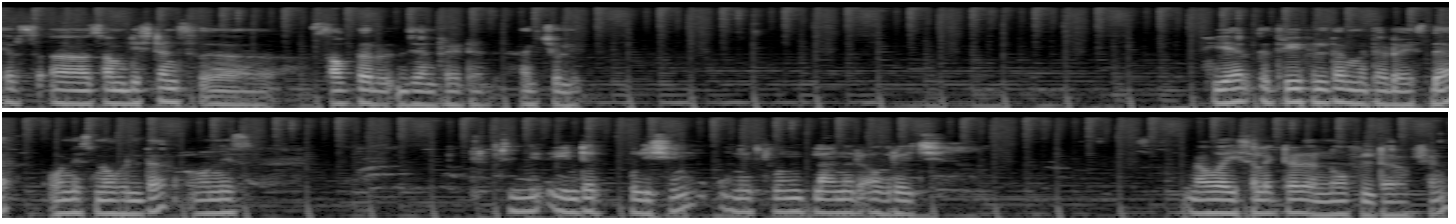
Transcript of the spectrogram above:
Here's uh, some distance uh, software generated actually. Here the three filter method is there. One is no filter one is interpolation next one planar average. Now I selected a no filter option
